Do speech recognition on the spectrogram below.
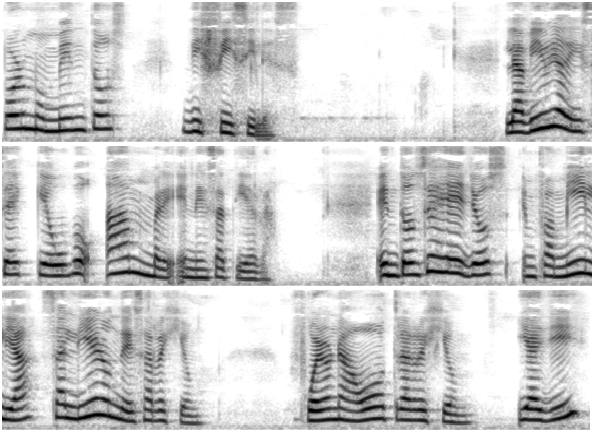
por momentos difíciles. La Biblia dice que hubo hambre en esa tierra. Entonces ellos en familia salieron de esa región, fueron a otra región y allí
